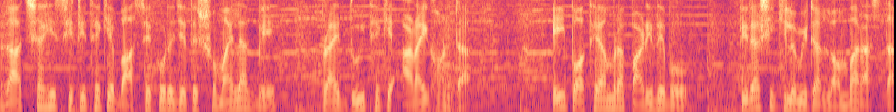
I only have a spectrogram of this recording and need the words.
রাজশাহী সিটি থেকে বাসে করে যেতে সময় লাগবে প্রায় দুই থেকে আড়াই ঘণ্টা। এই পথে আমরা পাড়ি দেব তিরাশি কিলোমিটার লম্বা রাস্তা।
